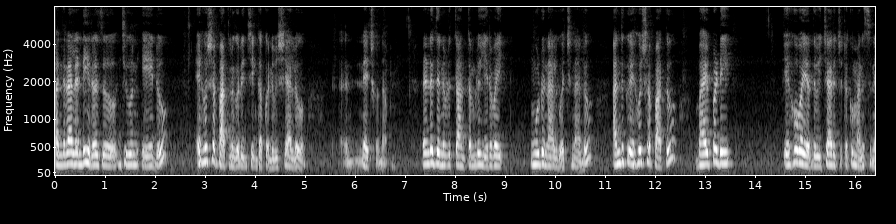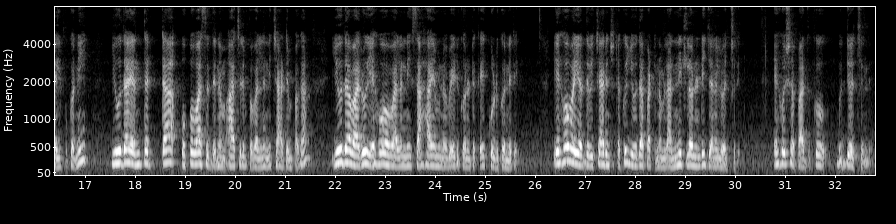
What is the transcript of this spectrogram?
వందనాలండి. ఈరోజు జూన్ ఏడు. యహోషపాతుని గురించి ఇంకా కొన్ని విషయాలు నేర్చుకుందాం. రెండో దిన వృత్తాంతంలో ఇరవై మూడు నాలుగు వచనాలు. అందుకు యహోషపాతు భయపడి యహోవ యొద్ద విచారించుటకు మనసు నిలుపుకొని యూదా ఎంతటా ఉపవాస దినం ఆచరింపవలనని చాటింపగా యూదా వారు యహోవ వాళ్ళని సహాయమును వేడుకొనుటకై కూడుకొనిరి. యెహోవ యొద్ద విచారించుటకు యూదా పట్టణంలో అన్నిటిలో నుండి జనులు వచ్చిరి. యహోషపాద్కు బుద్ధి వచ్చింది.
